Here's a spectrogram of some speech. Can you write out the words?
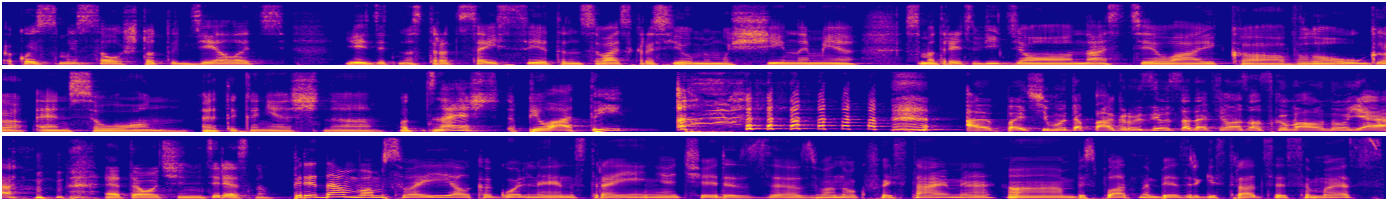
Какой смысл что-то делать, ездить на страцессии, танцевать с красивыми мужчинами, смотреть видео Насти лайк like, влог and so on. Это, конечно... Вот знаешь, пила ты, а почему-то погрузился на философскую волну я. Это очень интересно. Передам вам свои алкогольные настроения через э, звонок в FaceTime е, а, бесплатно, без регистрации смс.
